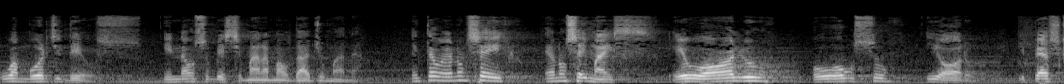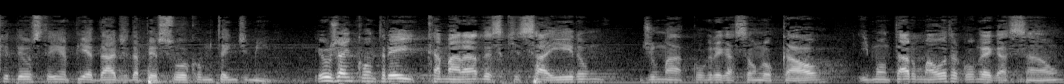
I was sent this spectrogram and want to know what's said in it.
o amor de Deus e não subestimar a maldade humana. Então eu não sei, eu não sei mais. Eu olho, ouço e oro e peço que Deus tenha piedade da pessoa como tem de mim. Eu já encontrei camaradas que saíram de uma congregação local e montaram uma outra congregação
